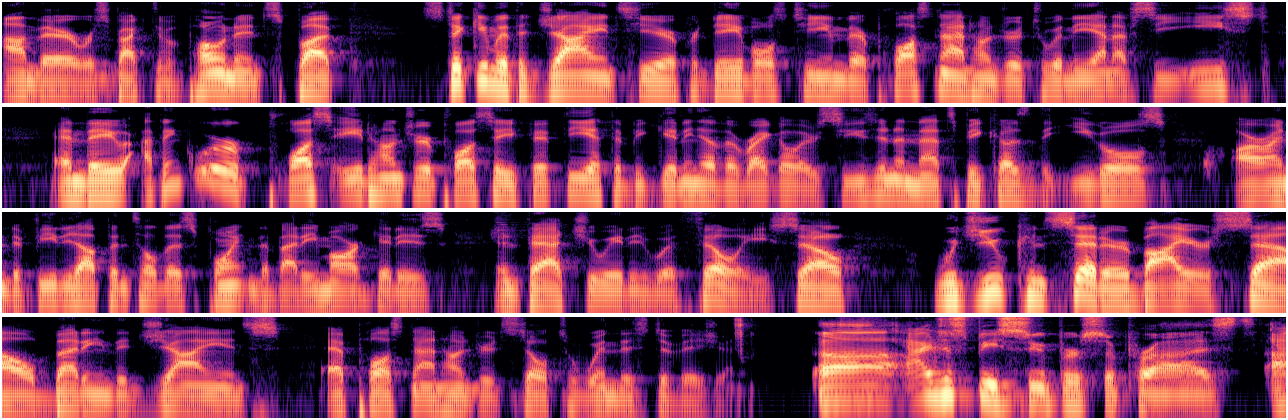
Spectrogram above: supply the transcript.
on their respective opponents. But sticking with the Giants here for Daboll's team, they're plus nine hundred to win the NFC East. And they, I think, were plus 800, plus 850 at the beginning of the regular season. And that's because the Eagles are undefeated up until this point. And the betting market is infatuated with Philly. So would you consider buy or sell betting the Giants at plus 900 still to win this division? Uh, I just be super surprised. I,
